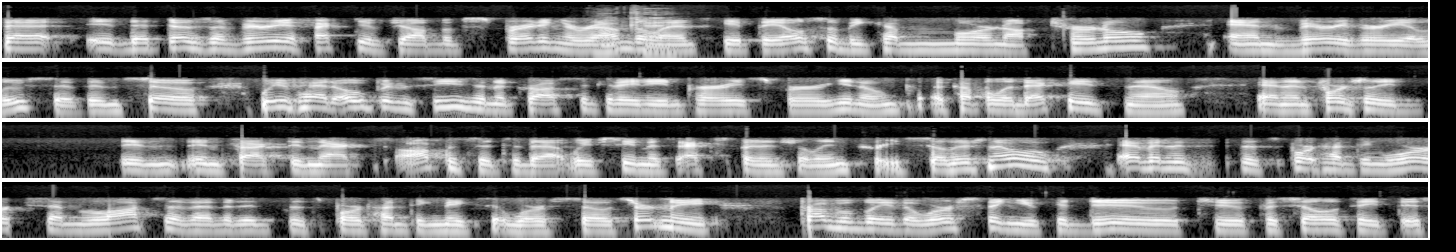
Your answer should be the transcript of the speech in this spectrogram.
that it, that does a very effective job of spreading around Okay. the landscape. They also become more nocturnal and very very elusive, and so we've had open season across the Canadian prairies for you know a couple of decades now, and unfortunately. In, in fact, in act opposite to that, we've seen this exponential increase. So there's no evidence that sport hunting works, and lots of evidence that sport hunting makes it worse. So certainly, probably the worst thing you could do to facilitate this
